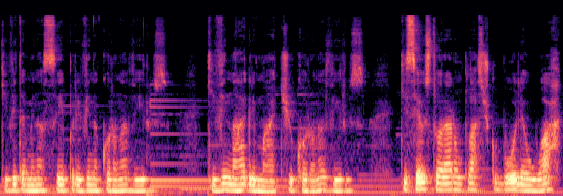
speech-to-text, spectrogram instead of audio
que vitamina C previna coronavírus, que vinagre mate o coronavírus, que se eu estourar um plástico bolha, o ar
